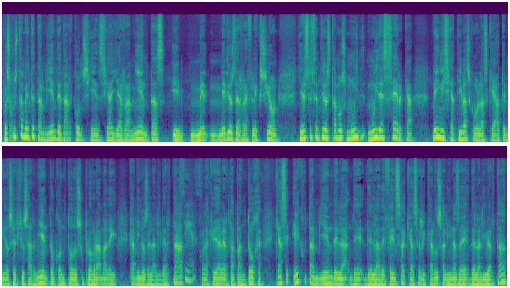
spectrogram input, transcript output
Pues justamente también de dar conciencia y herramientas y medios de reflexión. Y en ese sentido estamos muy, muy de cerca de iniciativas como las que ha tenido Sergio Sarmiento con todo su programa de Caminos de la Libertad, con la querida Berta Pantoja, que hace eco también de la, de, la defensa que hace Ricardo Salinas de, de la libertad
